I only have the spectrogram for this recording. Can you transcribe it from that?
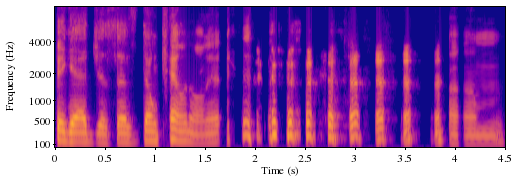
Big Ed just says, "Don't count on it." um,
